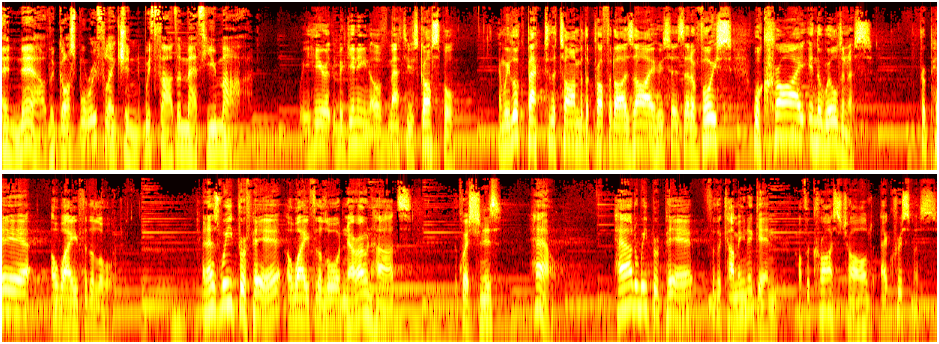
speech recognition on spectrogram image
And now the Gospel Reflection with Father Matthew Meagher. We hear at the beginning of Matthew's Gospel, and we look back to the time of the prophet Isaiah, who says that a voice will cry in the wilderness, Prepare a way for the Lord. And as we prepare a way for the Lord in our own hearts, the question is, how? How do we prepare for the coming again of the Christ child at Christmas?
